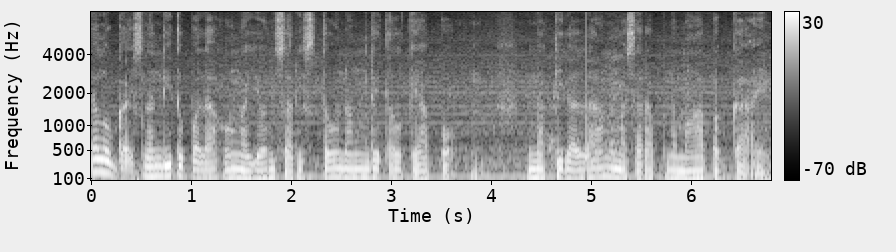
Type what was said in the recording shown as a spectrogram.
Hello guys, nandito pala ako ngayon sa resto ng Little Quiapo na kilalang masarap na mga pagkain.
